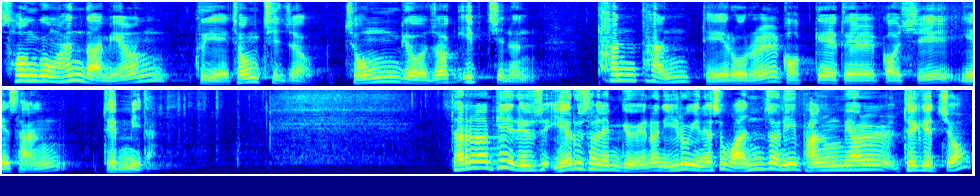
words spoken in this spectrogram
성공한다면 그의 정치적, 종교적 입지는 탄탄대로를 걷게 될 것이 예상됩니다. 다른 한편 예루살렘 교회는 이로 인해서 완전히 박멸되겠죠.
